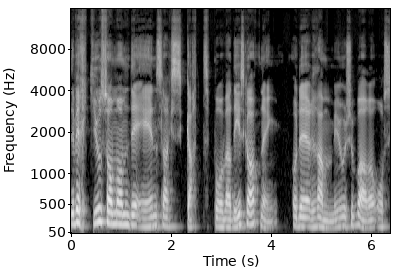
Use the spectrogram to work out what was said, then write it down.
Det virker jo som om det er en slags skatt på verdiskapning. Og det rammer jo ikke bare oss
